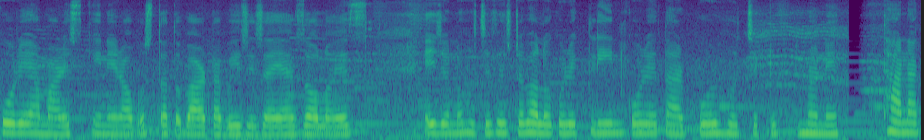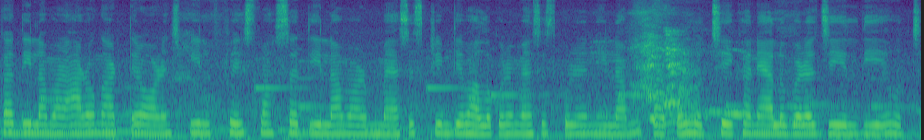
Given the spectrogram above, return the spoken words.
করে আমার স্কিনের অবস্থা তো বারোটা বেজে যায় অ্যাজ অলওয়েজ এই জন্য হচ্ছে ফেসটা ভালো করে ক্লিন করে তারপর হচ্ছে একটু মানে থানাকা দিলাম আর আরং আর্টের অরেঞ্জ পিল ফেস মাস্কটা দিলাম আর ম্যাসেজ ক্রিম দিয়ে ভালো করে ম্যাসেজ করে নিলাম। তারপর হচ্ছে এখানে অ্যালোভেরা জেল দিয়ে হচ্ছে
